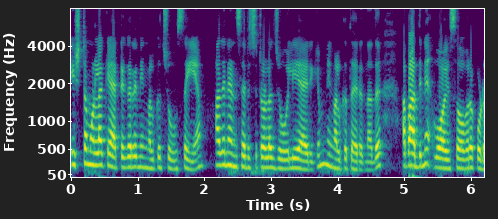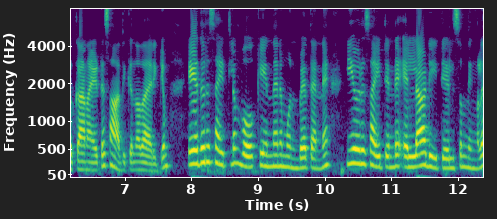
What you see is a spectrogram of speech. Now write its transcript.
ഇഷ്ടമുള്ള കാറ്റഗറി നിങ്ങൾക്ക് ചൂസ് ചെയ്യാം. അതിനനുസരിച്ചിട്ടുള്ള ജോലിയായിരിക്കും നിങ്ങൾക്ക് തരുന്നത്. അപ്പോൾ അതിന് വോയിസ് ഓവർ കൊടുക്കാനായിട്ട് സാധിക്കുന്നതായിരിക്കും. ഏതൊരു സൈറ്റിലും വർക്ക് ചെയ്യുന്നതിന് മുൻപേ തന്നെ ഈ ഒരു സൈറ്റിന്റെ എല്ലാ ഡീറ്റെയിൽസും നിങ്ങൾ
